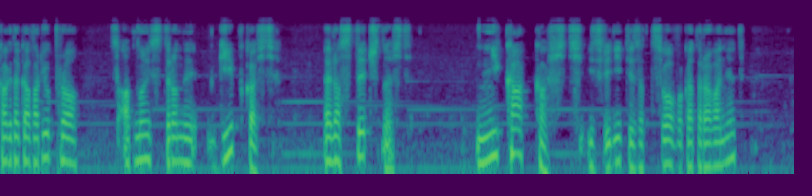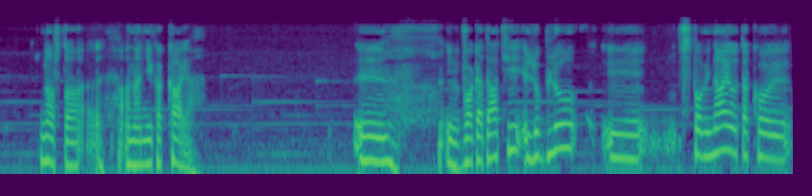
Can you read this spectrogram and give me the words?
когда говорю про, с одной стороны, гибкость, эластичность, никакость, извините за слово, которого нет, но что она никакая. Благодати люблю, вспоминаю такой,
